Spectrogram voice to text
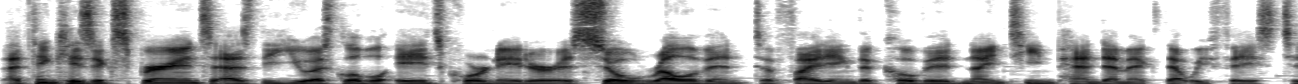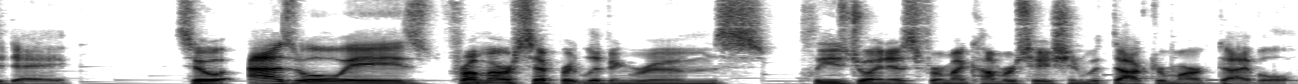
I think his experience as the US Global AIDS Coordinator is so relevant to fighting the COVID 19 pandemic that we face today. So, as always, from our separate living rooms, please join us for my conversation with Dr. Mark Dybul.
